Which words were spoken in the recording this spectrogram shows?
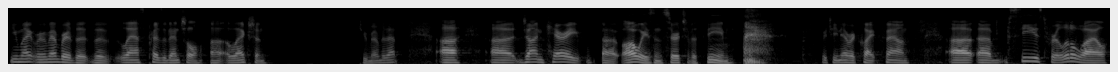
you might remember the, the last presidential uh, election. Do you remember that? Uh, John Kerry, always in search of a theme, which he never quite found, seized for a little while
